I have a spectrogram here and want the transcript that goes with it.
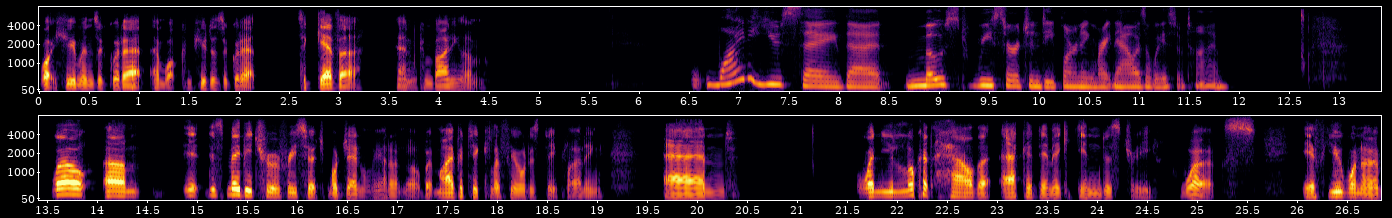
what humans are good at and what computers are good at together and combining them why do you say that most research in deep learning right now is a waste of time? Well, um, it, this may be true of research more generally, I don't know, but my particular field is deep learning. And when you look at how the academic industry works, if you want to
